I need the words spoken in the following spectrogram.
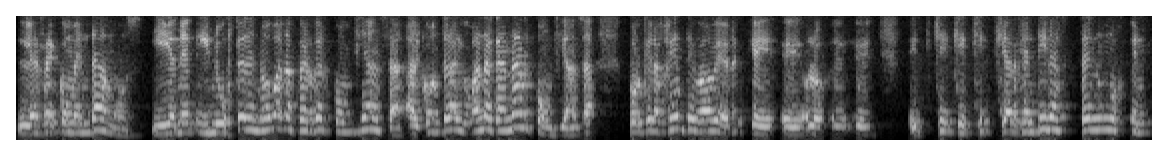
les recomendamos, y, ustedes no van a perder confianza, al contrario, van a ganar confianza, porque la gente va a ver que, eh, eh, eh, Argentina está en,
